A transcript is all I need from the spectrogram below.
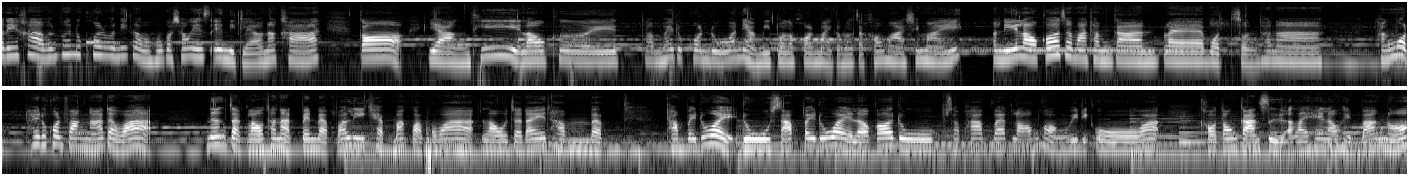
วัสดีค่ะเพื่อนๆทุกคนวันนี้กลับมาพบกับช่อง SN อีกแล้วนะคะ ก็อย่างที่เราเคยทำให้ทุกคนดูว่าเนี่ยมีตัวละครใหม่กำลังจะเข้ามาใช่ไหมวันนี้เราก็จะมาทำการแปลบทสนทนา ทั้งหมดให้ทุกคนฟังนะ แต่ว่าเนื่องจากเราถนัดเป็นแบบว่ารีแคปมากกว่าเพราะว่าเราจะได้ทำแบบทำไปด้วยดูซับไปด้วย แล้วก็ดูสภาพแวดล้อมของวิดีโอว่า เขาต้องการสื่ออะไรให้เราเห็นบ้างเนาะ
